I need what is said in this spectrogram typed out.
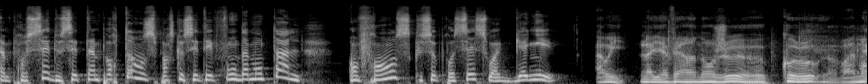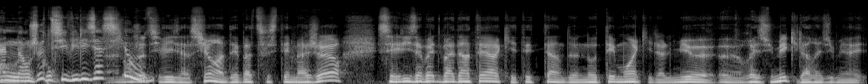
un procès de cette importance? Parce que c'était fondamental en France que ce procès soit gagné. Ah oui, là il y avait un enjeu euh, vraiment. Un enjeu de civilisation. Un enjeu de civilisation, un débat de société majeur. C'est Elisabeth Badinter qui était un de nos témoins qui l'a le mieux euh, résumé, qui l'a résumé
